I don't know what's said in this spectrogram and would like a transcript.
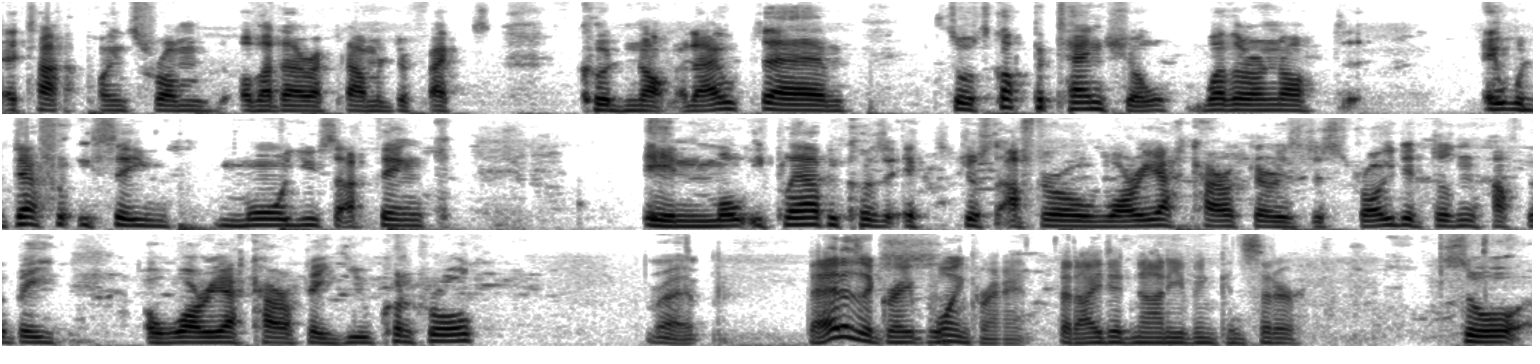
attack points from other direct damage effects could knock it out. Um, so it's got potential. Whether or not it would definitely see more use, I think, in multiplayer because it's just after a warrior character is destroyed, it doesn't have to be a warrior character you control. right. That is a great point, Grant, that I did not even consider. So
